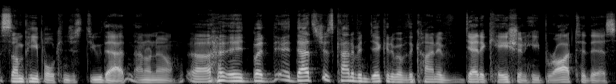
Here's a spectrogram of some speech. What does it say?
some people can just do that. I don't know. Uh, it, but it, that's just kind of indicative of the kind of dedication he brought to this.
